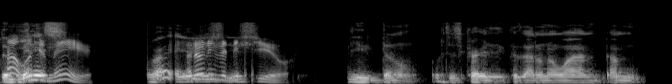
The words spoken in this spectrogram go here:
the Wow, look at me. right? I don't even need you. you don't, which is crazy because I don't know why I'm I'm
